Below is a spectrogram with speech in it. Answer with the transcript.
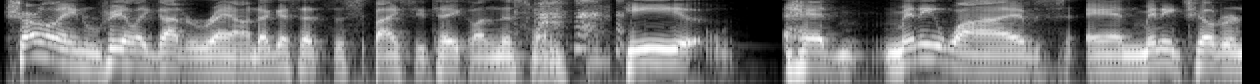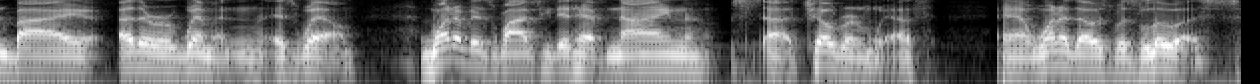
Charlemagne really got around. I guess that's the spicy take on this one. he had many wives and many children by other women as well. One of his wives he did have nine uh, children with, and one of those was Louis.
